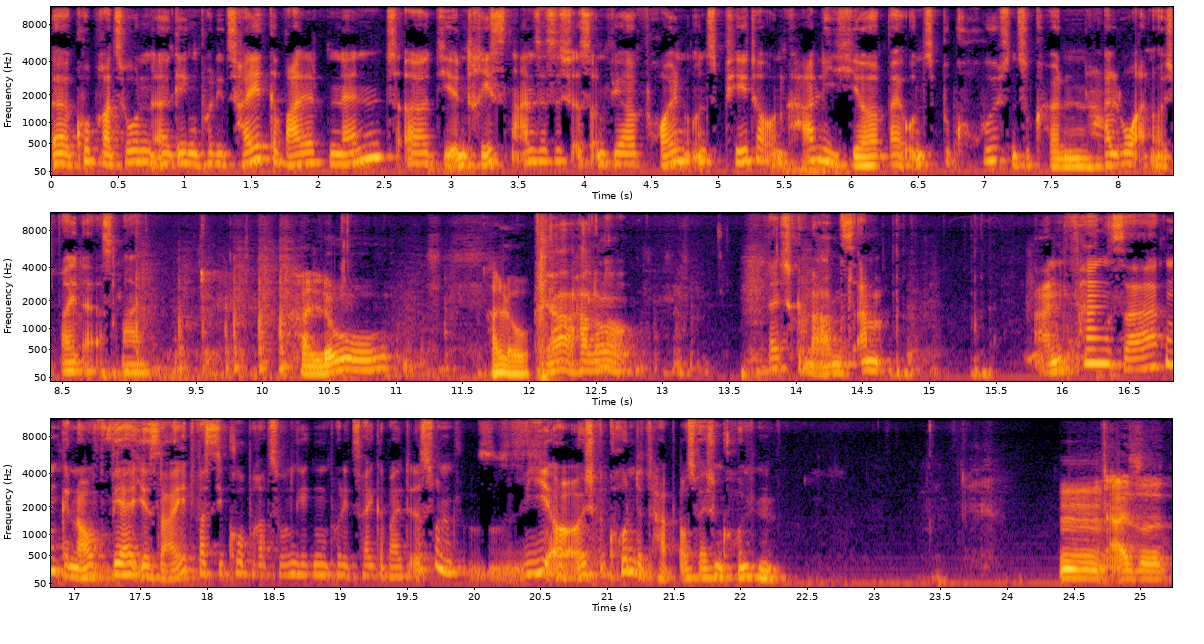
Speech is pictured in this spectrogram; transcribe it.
äh, Kooperation äh, gegen Polizeigewalt nennt, äh, die in Dresden ansässig ist. Und wir freuen uns, Peter und Kali hier bei uns begrüßen zu können. Hallo an euch beide erstmal. Hallo. Hallo. Ja, hallo. Genau. Vielleicht können wir uns am Anfang sagen, genau wer ihr seid, was die Kooperation gegen Polizeigewalt ist und wie ihr euch gegründet habt, aus welchen Gründen. Hm, Also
